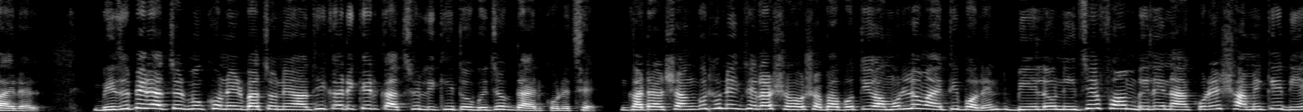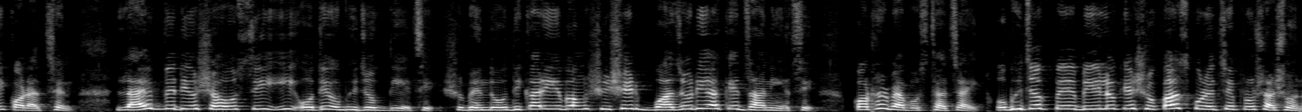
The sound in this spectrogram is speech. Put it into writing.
ভাইরাল। বিজেপি রাজ্যের মুখ্য নির্বাচনী আধিকারিকের কাছে লিখিত অভিযোগ দায়ের করেছে। ঘাটাল সাংগঠনিক জেলার সহসভাপতি অমূল্য মাইতি বলেন বিএলও নিজে ফর্ম বিলি না করে স্বামীকে দিয়ে করাচ্ছেন। লাইভ ভিডিও সহ সিইওতে অভিযোগ দিয়েছি। শুভেন্দু অধিকারী এবং শিশির বাজরিয়াকে জানিয়েছে, কঠোর ব্যবস্থা চাই। অভিযোগ পেয়ে বিএলওকে শোকজ করেছে প্রশাসন।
